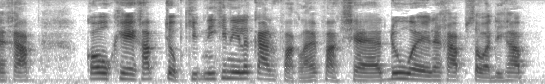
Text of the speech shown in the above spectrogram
นะครับ ก็โอเคครับ จบคลิปนี้แค่นี้แล้วกันฝากไลค์ฝากแชร์ด้วยนะครับ สวัสดีครับ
